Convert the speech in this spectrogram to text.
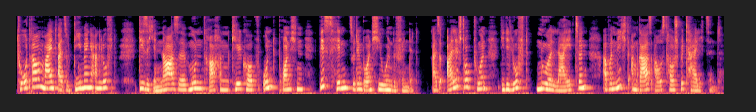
Totraum meint also die Menge an Luft, die sich in Nase, Mund, Rachen, Kehlkopf und Bronchien bis hin zu den Bronchiolen befindet. Also alle Strukturen, die die Luft nur leiten, aber nicht am Gasaustausch beteiligt sind.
